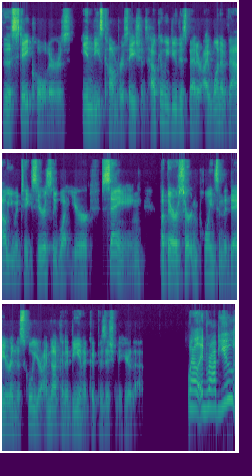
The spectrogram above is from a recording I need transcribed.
the stakeholders in these conversations. How can we do this better? I want to value and take seriously what you're saying but there are certain points in the day or in the school year i'm not going to be in a good position to hear that. Well and rob you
